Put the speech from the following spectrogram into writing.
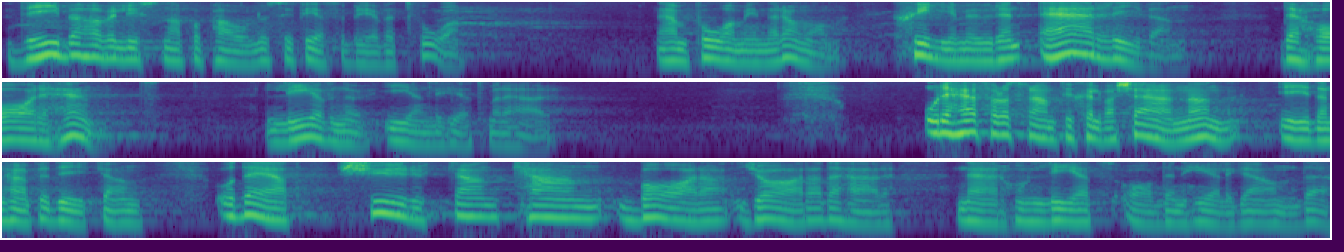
Vi behöver lyssna på Paulus i Fesebrevet 2 när han påminner dem om skiljemuren är riven. Det har hänt. Lev nu i enlighet med det här. Och Det här för oss fram till själva kärnan i den här predikan. Och det är att kyrkan kan bara göra det här när hon leds av den helige Ande.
